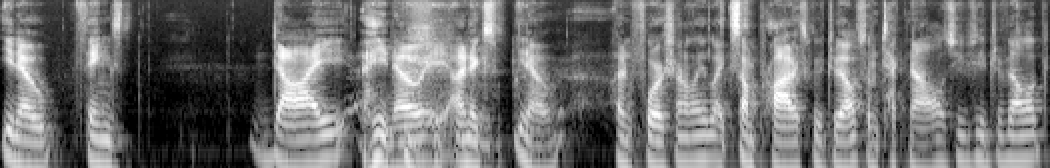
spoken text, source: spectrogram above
you know, things die, you know, eh, unex- you know, unfortunately, like some products we've developed, some technologies we've developed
